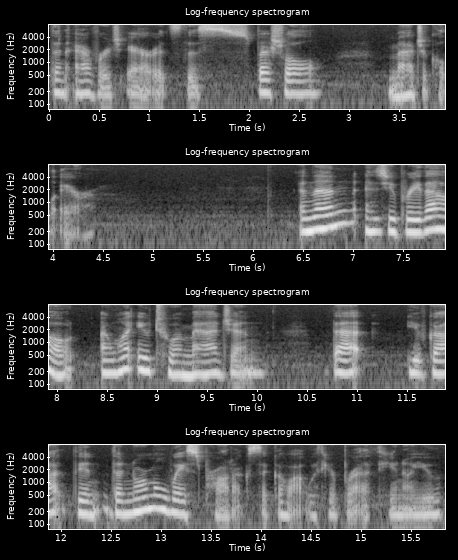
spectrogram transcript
than average air. It's this special, magical air. And then as you breathe out, I want you to imagine that you've got the, the normal waste products that go out with your breath. You know, you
